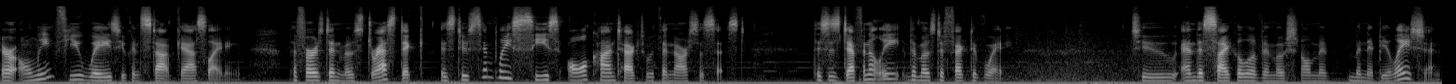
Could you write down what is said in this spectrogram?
There are only a few ways you can stop gaslighting. The first and most drastic is to simply cease all contact with the narcissist. This is definitely the most effective way to end the cycle of emotional ma- manipulation.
